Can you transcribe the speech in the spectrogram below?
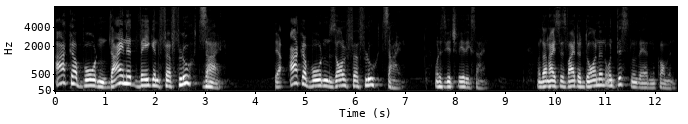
Ackerboden deinetwegen verflucht sein. Der Ackerboden soll verflucht sein. Und es wird schwierig sein. Und dann heißt es weiter, Dornen und Disteln werden kommen.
